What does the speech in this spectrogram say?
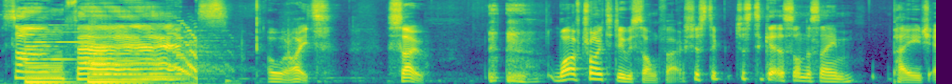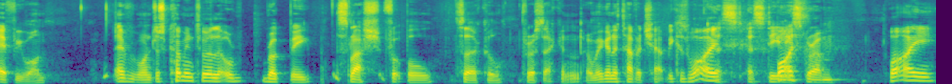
Song facts. All right. So, what I've tried to do with song facts, just to just to get us on the same page, everyone, everyone, just come into a little rugby slash football circle for a second, and we're going to have a chat because what I A, a steely what I- scrum. what I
